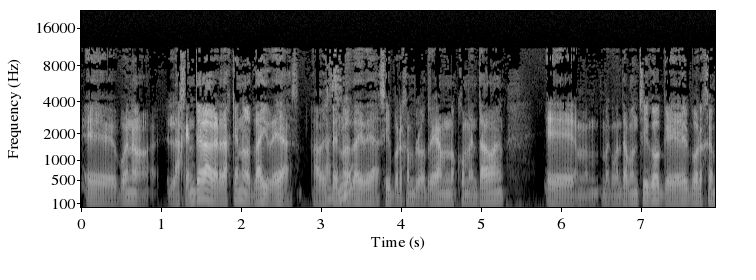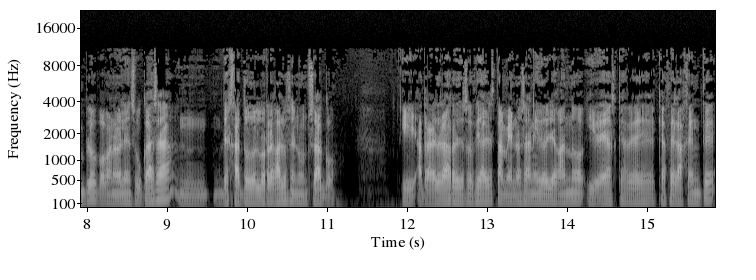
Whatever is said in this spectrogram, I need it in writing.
Eh, bueno, la gente la verdad es que nos da ideas. A veces ¿Ah, sí? nos da ideas. Sí, por ejemplo, otro día nos comentaban, eh, me comentaba un chico que él, por ejemplo, Papá Noel en su casa mm, deja todos los regalos en un saco. Y a través de las redes sociales también nos han ido llegando ideas que hace, que hace la gente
